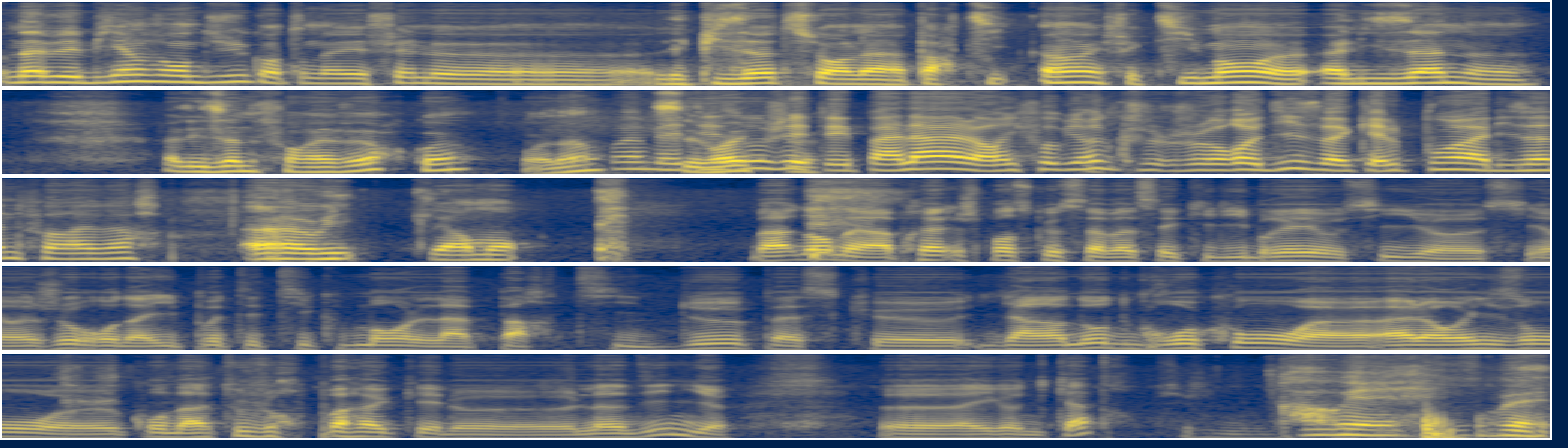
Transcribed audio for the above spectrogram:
on avait bien vendu quand on avait fait le- l'épisode sur la partie 1, effectivement, euh, Alizane, euh, Alizane Forever, quoi, voilà, Ouais, mais désolé, que, j'étais pas là, alors il faut bien que je redise à quel point Alisan Forever. ah oui, clairement, Bah non, mais après, je pense que ça va s'équilibrer aussi euh, si un jour on a hypothétiquement la partie 2, parce qu'il y a un autre gros con à, à l'horizon euh, qu'on n'a toujours pas, qui est l'indigne, euh, Aegon 4. si je me- Ah ouais. ouais,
